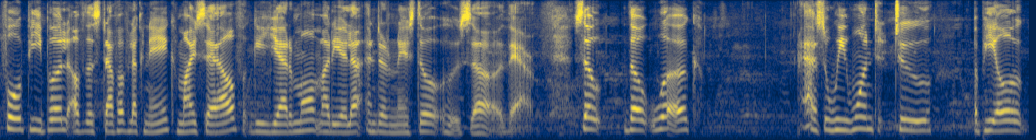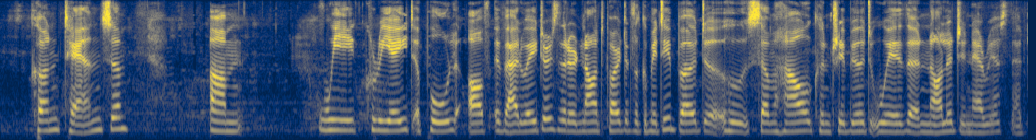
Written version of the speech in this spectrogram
four people of the staff of LACNIC, myself, Guillermo, Mariela, and Ernesto, who's uh, there. So the work as we want to appeal contents, um, we create a pool of evaluators that are not part of the committee, but uh, who somehow contribute with uh, knowledge in areas that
